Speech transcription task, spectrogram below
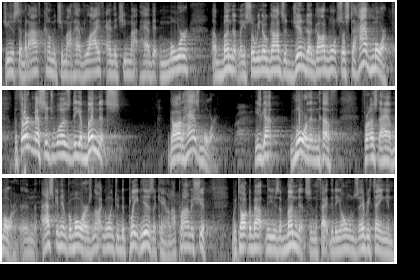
Jesus said, But I've come that you might have life and that you might have it more abundantly. So we know God's agenda. God wants us to have more. The third message was the abundance. God has more. He's got more than enough for us to have more. And asking Him for more is not going to deplete His account, I promise you. We talked about His abundance and the fact that He owns everything and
